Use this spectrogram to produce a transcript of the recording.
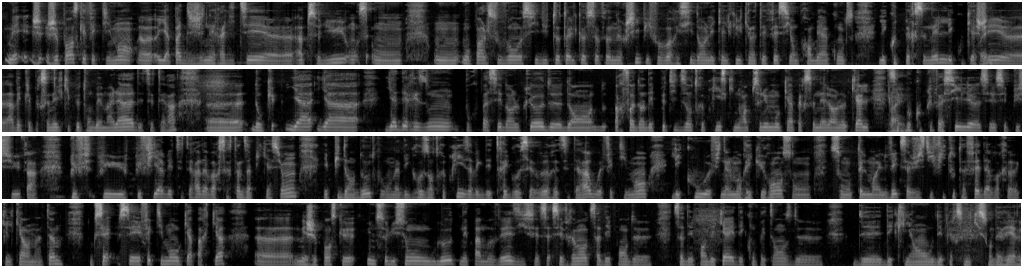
Mais je, je pense qu'effectivement il n'y a pas de généralité absolue. On, on, on, on, parle souvent aussi du total cost of ownership. Il faut voir ici dans les calculs qui ont été faits si on prend bien compte les coûts de personnel, les coûts cachés avec le personnel qui peut tomber malade, etc. Euh, donc il y a, y, a, y a des raisons pour passer dans le cloud, dans, parfois dans des petites entreprises qui n'ont absolument aucun personnel en local. C'est beaucoup plus facile, c'est plus, enfin plus, plus, plus fiable, etc. d'avoir certaines applications. Et puis dans d'autres où on a des grosses entreprises avec des très gros serveurs, etc. où effectivement les coûts euh, finalement récurrents sont, sont tellement élevés que ça justifie tout à fait d'avoir euh, quelqu'un en interne. Donc c'est effectivement au cas par cas, euh, mais je pense que une solution ou l'autre n'est pas mauvaise. C'est vraiment, ça dépend de, ça dépend des cas et des compétences de, des clients ou des personnes qui sont derrière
